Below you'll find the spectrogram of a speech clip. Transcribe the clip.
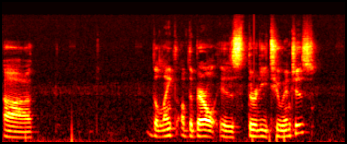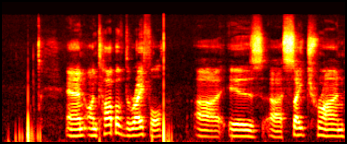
the length of the barrel is 32 inches. And on top of the rifle uh, is a Sightron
